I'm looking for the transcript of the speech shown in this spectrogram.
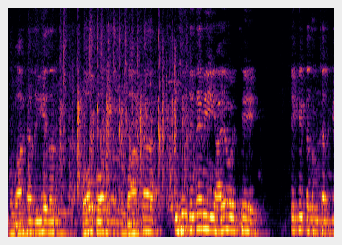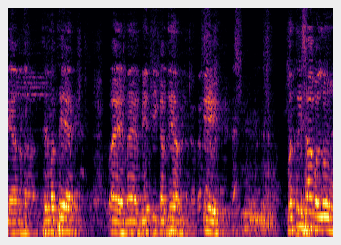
ਮੁਬਾਰਕਾਂ ਦਈਏ ਇਹਨਾਂ ਨੂੰ। ਬਹੁਤ ਬਹੁਤ ਮੁਬਾਰਕਾਂ। ਤੁਸੀਂ ਜਿੰਨੇ ਵੀ ਆਏ ਹੋ ਇੱਥੇ, ਇੱਕ ਇੱਕ ਕਦਮ ਚੱਲ ਕੇ ਆਇਆ ਤੁਹਾਡਾ। ਸਿਰ ਮੱਥੇ ਹੈ। ਮੈਂ ਬੇਨਤੀ ਕਰਦੇ ਹਾਂ ਕਿ ਮੰਤਰੀ ਸਾਹਿਬ ਵੱਲੋਂ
